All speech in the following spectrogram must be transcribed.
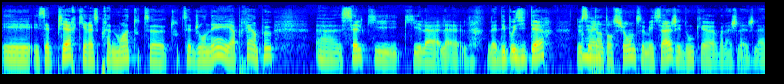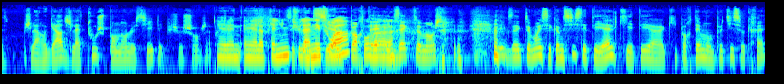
Et, et cette pierre qui reste près de moi toute, toute cette journée et après un peu euh, celle qui, qui est la, la, la dépositaire de cette Ouais. intention, de ce message. Et donc, euh, voilà, je la, je, la, je la regarde, je la touche pendant le cycle et puis je change après. Et à la, et à la pleine lune, tu la si nettoies elle portait, euh, Exactement. je- exactement. Et c'est comme si c'était elle qui, était, euh, qui portait mon petit secret.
